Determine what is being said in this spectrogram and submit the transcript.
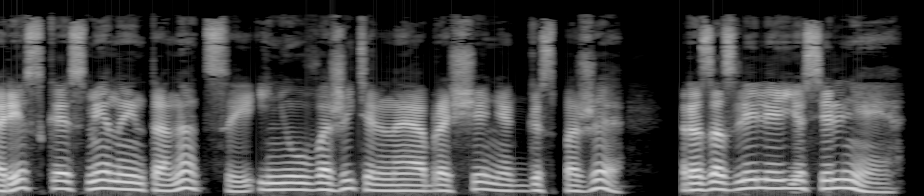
Резкая смена интонации и неуважительное обращение к госпоже разозлили ее сильнее,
